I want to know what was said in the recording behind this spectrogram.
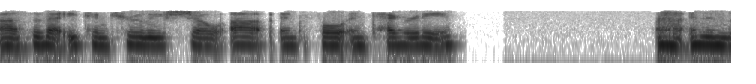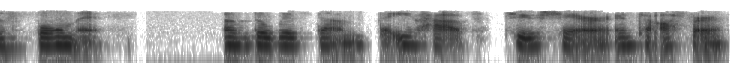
uh, so that you can truly show up in full integrity uh, and in the fullness of the wisdom that you have to share and to offer.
